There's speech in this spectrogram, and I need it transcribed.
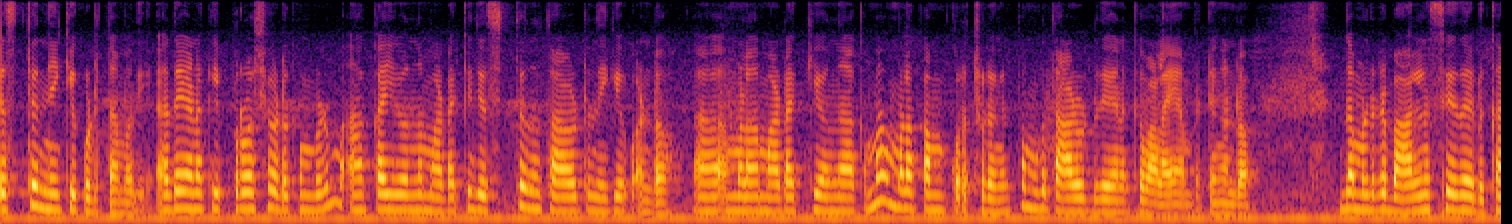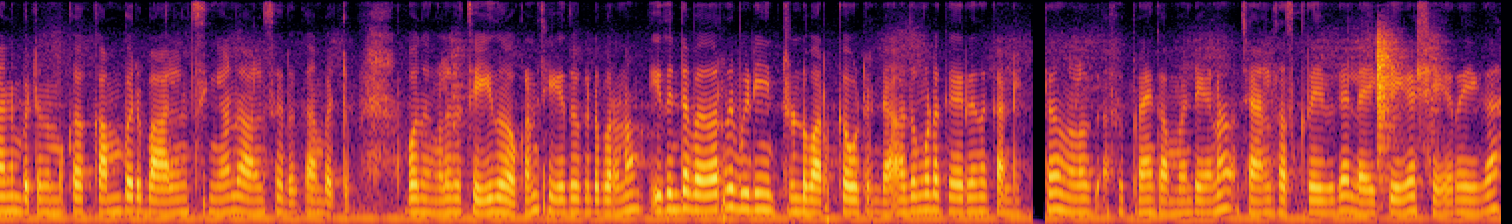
ജസ്റ്റ് നീക്കി കൊടുത്താൽ മതി. അതേ കണക്ക് ഇപ്രാവശ്യം എടുക്കുമ്പോഴും ആ കൈ ഒന്ന് മടക്കി ജസ്റ്റ് ഒന്ന് താഴോട്ട് നീക്കി കണ്ടോ? നമ്മൾ ആ മടക്കി ഒന്ന് ആക്കുമ്പോൾ നമ്മളെ കം തുടങ്ങി ഇപ്പോൾ നമുക്ക് താഴോട്ട് ഇത് കണക്ക് വളയാൻ പറ്റും കണ്ടോ? ഇത് നമ്മളൊരു ബാലൻസ് ചെയ്ത് എടുക്കാനും പറ്റും. നമുക്ക് ആ കമ്പ് ഒരു ബാലൻസിങ് ആണ് ബാലൻസ് എടുക്കാൻ പറ്റും. അപ്പോൾ നിങ്ങളത് ചെയ്ത് നോക്കണം. ചെയ്ത് നോക്കിയിട്ട് പറയണം. ഇതിന്റെ വേറൊരു വീഡിയോ ഇട്ടിട്ടുണ്ട് വർക്കൗട്ടിന്റെ അതും കൂടെ കയറി കണ്ടിട്ട് നിങ്ങൾ അഭിപ്രായം കമന്റ് ചെയ്യണം. ചാനൽ സബ്സ്ക്രൈബ് ചെയ്യുക ലൈക്ക് ചെയ്യുക ഷെയർ ചെയ്യുക.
